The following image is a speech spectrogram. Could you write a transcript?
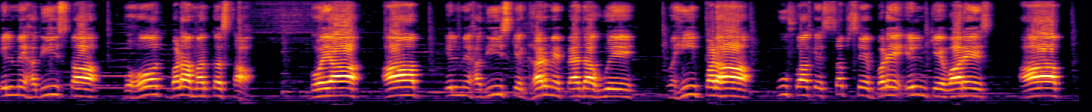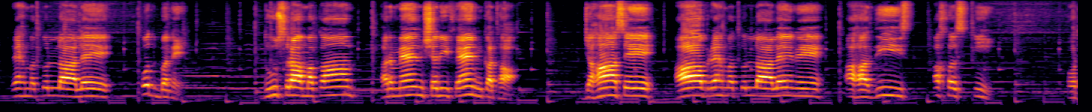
इल्म हदीस का बहुत बड़ा मरकज था। गोया आप इल्म हदीस के घर में पैदा हुए, वहीं पढ़ा कूफा के सबसे बड़े इल्म के वारिस आप रहमतुल्लाह अलैह खुद बने। दूसरा मकाम हरमैन शरीफैन का था, जहाँ से आप रहमतुल्लाह ने अहादीस अखज़ की। और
